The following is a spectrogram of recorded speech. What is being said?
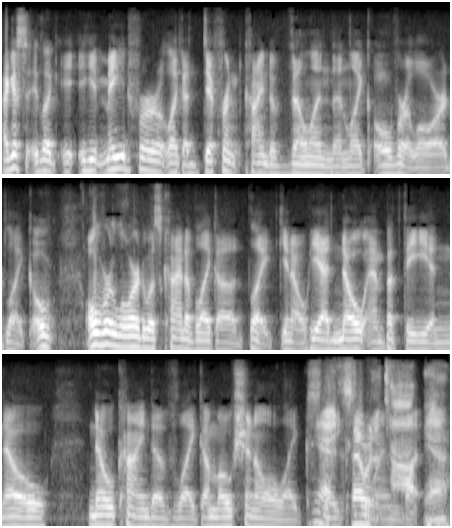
I guess it, like it, it made for like a different kind of villain than like Overlord. Like o- Overlord was kind of like a like you know he had no empathy and no no kind of like emotional like yeah, stakes it's to the him, top. but- Yeah.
